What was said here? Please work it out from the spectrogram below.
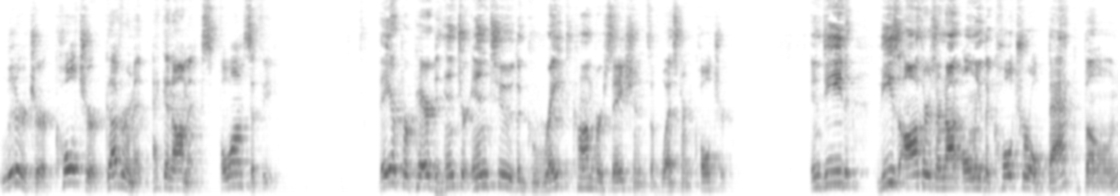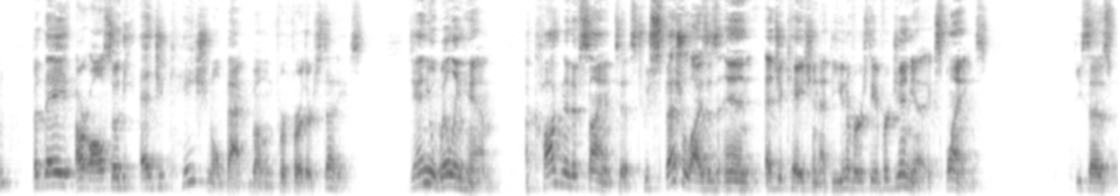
literature, culture, government, economics, philosophy. They are prepared to enter into the great conversations of Western culture. Indeed, these authors are not only the cultural backbone, but they are also the educational backbone for further studies. Daniel Willingham, a cognitive scientist who specializes in education at the University of Virginia, explains. He says,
